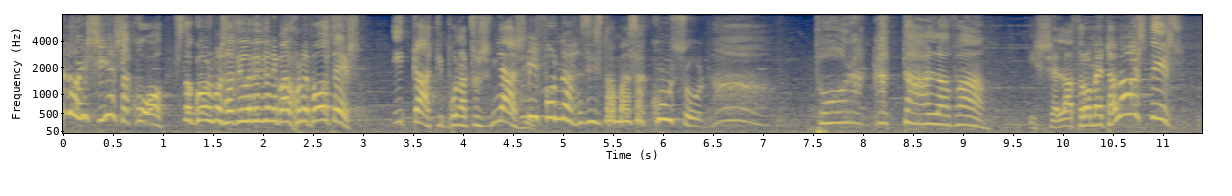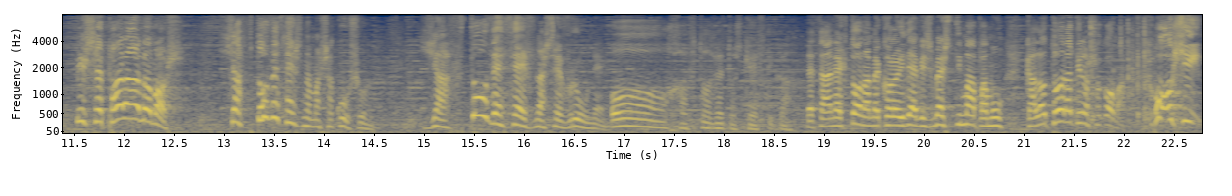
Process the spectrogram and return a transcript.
ανοησίε ακούω. Στον κόσμο σας δηλαδή δεν υπάρχουν πότες. Ή κάτι που να τους μοιάζει. Μη φωνάζεις, θα μας ακούσουν. Τώρα κατάλαβα. Είσαι λαθρομετανάστης! Είσαι παράνομος! Γι' αυτό δεν θες να μας ακούσουν. Γι' αυτό δεν θες να σε βρούνε. Ωχ, αυτό δεν το σκέφτηκα. Δεν θα ανεχτώ να με κοροϊδεύεις μέσα στη μάπα μου. Καλό τώρα την νοσοκόμα. Όχι!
